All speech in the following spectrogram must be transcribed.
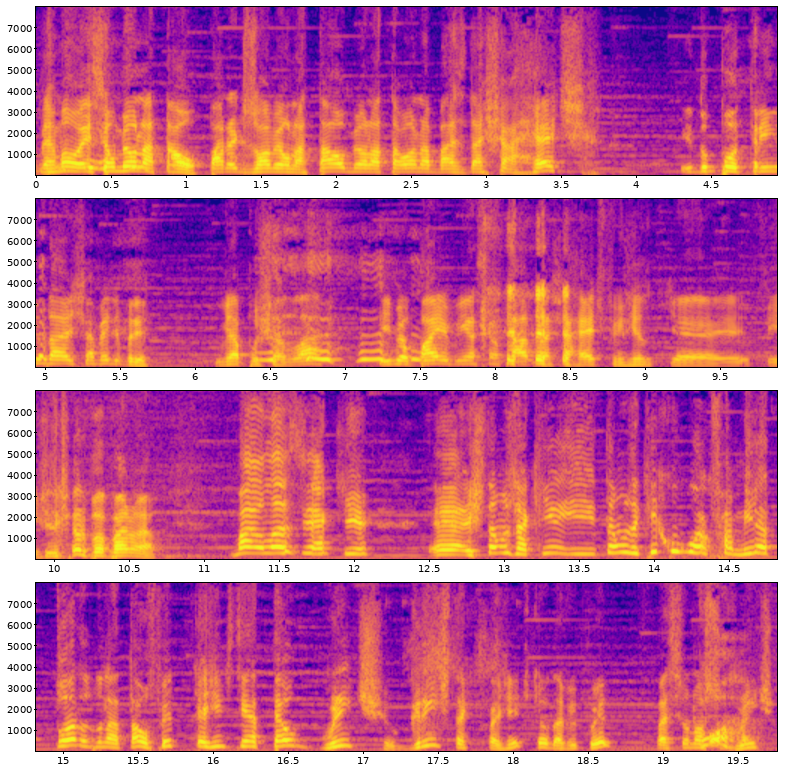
Meu irmão, esse é o meu Natal. Para de zoar meu Natal. Meu Natal é na base da charrete e do potrinho da Xavier de Brito. Vinha puxando lá. E meu pai vinha sentado na charrete fingindo que, é, fingindo que era o Papai Noel. Mas o lance é aqui. é, estamos aqui e estamos aqui com a família toda do Natal feito, porque a gente tem até o Grinch. O Grinch tá aqui com a gente, que é o Davi Coelho. Vai ser o nosso Porra. Grinch.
